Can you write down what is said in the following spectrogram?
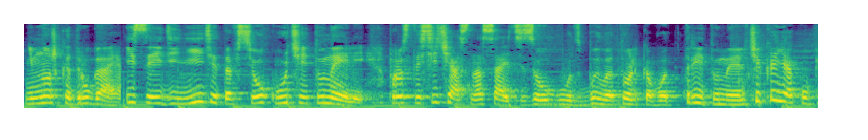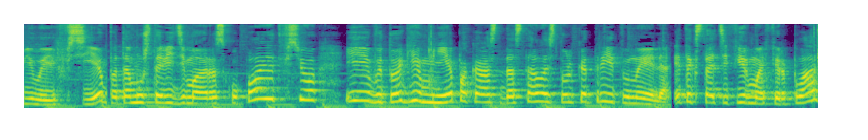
немножко другая. И соединить это все кучей туннелей. Просто сейчас на сайте Zoogoods было только вот три туннельчика, я купила их все, потому что, видимо, раскупают все, и в итоге мне пока досталось только три туннеля. Это, кстати, фирма Ферпласт.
